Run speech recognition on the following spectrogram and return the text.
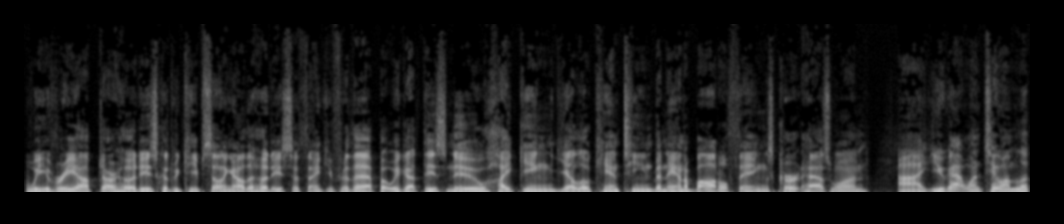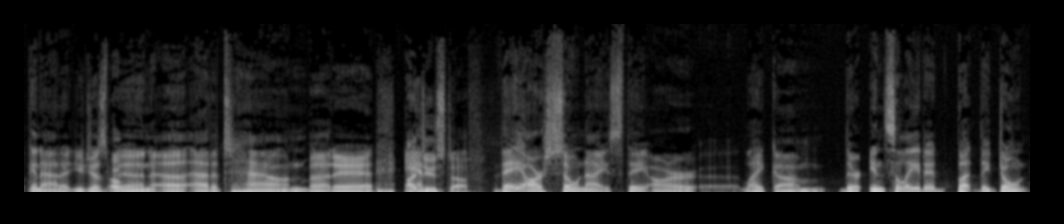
We've re-upped our hoodies because we keep selling out the hoodies, so thank you for that. But we got these new hiking yellow canteen banana bottle things. Kurt has one. Uh, you got one too. I'm looking at it. You just Oh. been uh, out of town, buddy. I do stuff. They are so nice. They are uh, like um, they're insulated, but they don't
